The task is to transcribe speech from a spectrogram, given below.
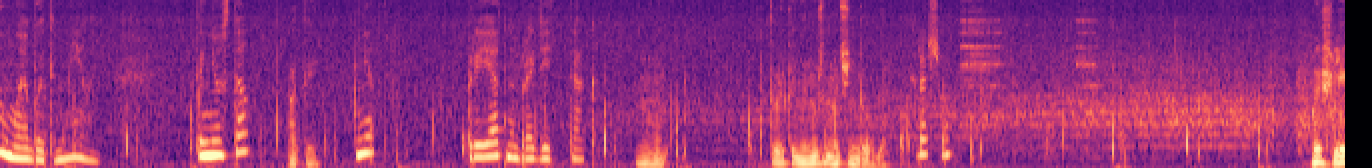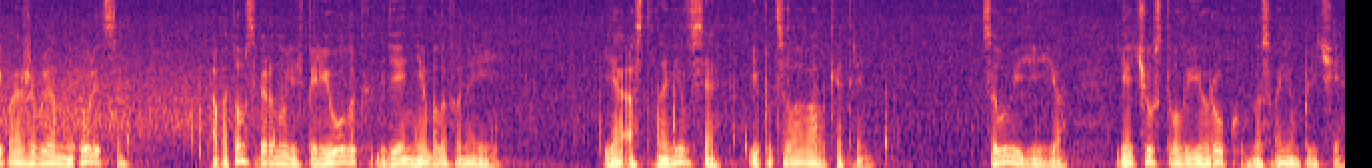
Думай об этом, милый. Ты не устал? А ты? Нет. Приятно бродить так. Ну, только не нужно очень долго. Хорошо. Мы шли по оживленной улице, а потом свернули в переулок, где не было фонарей. Я остановился и поцеловал Кэтрин. Целуя ее, я чувствовал ее руку на своем плече.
